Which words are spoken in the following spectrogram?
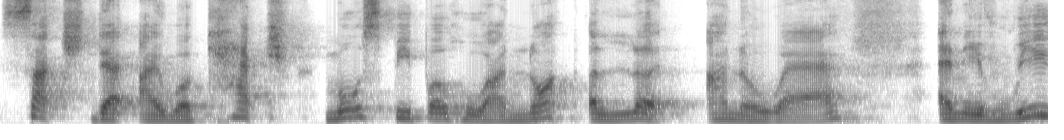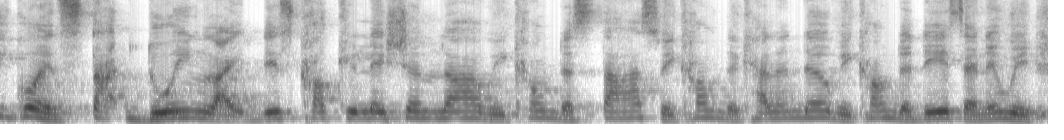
such that I will catch most people who are not alert, unaware. And if we go and start doing like this calculation, lah, we count the stars, we count the calendar, we count the days, and then we,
